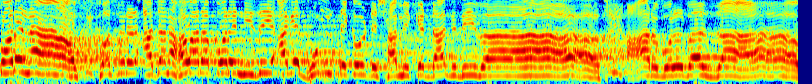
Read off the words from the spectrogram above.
পড়ে না ফসরের আজান হওয়ার পরে নিজেই আগে ঘুম থেকে উঠে স্বামীকে ডাক দিবা। আর বলবা যাও,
